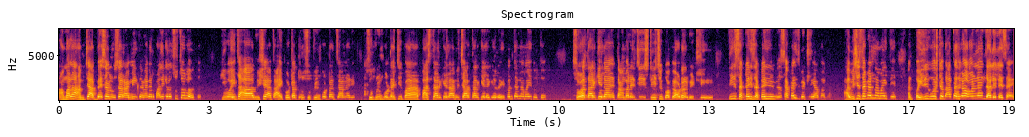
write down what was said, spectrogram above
आम्हाला आमच्या अभ्यासानुसार आम्ही त्या नगरपालिकेला सुचवलं होतं की बा इथं हा विषय आता हायकोर्टातून सुप्रीम कोर्टात जाणार आहे. सुप्रीम कोर्टाची पा पाच तारखेला आम्ही चार तारखेला गेलोय पण त्यांना माहीत होतं. सोळा तारखेला आम्हाला जी स्टेची कॉपी ऑर्डर भेटली. ती सकाळी सकाळी सकाळीच भेटली आम्हाला. हा विषय सगळ्यांना माहिती आहे. आणि पहिली गोष्ट तर आता सगळं ऑनलाईन झालेलं आहे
